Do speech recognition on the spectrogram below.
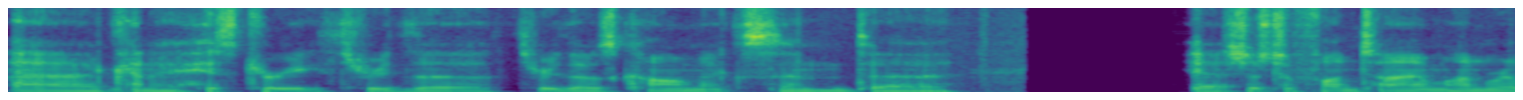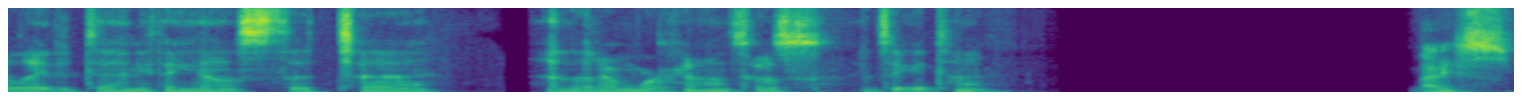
Uh, kind of history through the through those comics, and uh, yeah, it's just a fun time, unrelated to anything else that uh, that I'm working on. So it's it's a good time. Nice.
